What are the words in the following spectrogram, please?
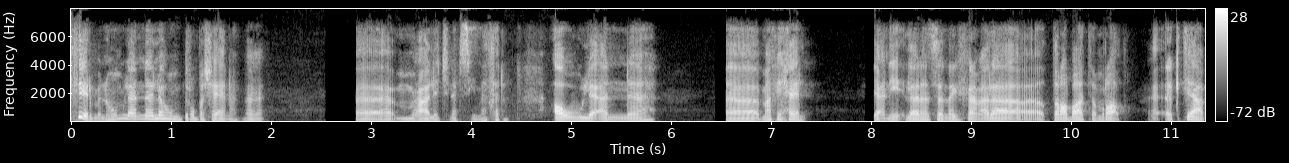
كثير منهم لأن لهم تجربه شينة مع معالج نفسي مثلا أو لأنه ما في حيل. يعني لا ننسى إنك نتكلم على اضطرابات أمراض. اكتئاب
